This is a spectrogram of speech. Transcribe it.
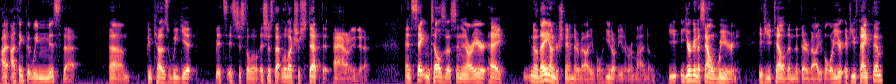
I, I think that we miss that um, because we get it's it's just a little it's just that little extra step that ah, I don't need to do that. And Satan tells us in our ear, "Hey, you know they understand they're valuable. You don't need to remind them. You, you're going to sound weird if you tell them that they're valuable, or you're, if you thank them,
